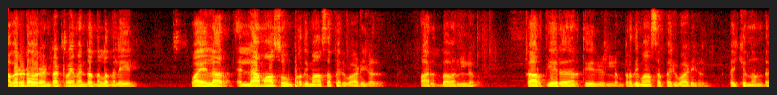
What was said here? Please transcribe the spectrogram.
അവരുടെ ഒരു എന്റർടൈൻമെന്റ് എന്നുള്ള നിലയിൽ വയലാർ എല്ലാ മാസവും പ്രതിമാസ പരിപാടികൾ ഭാരത് ഭവനിലും കാർത്തിക നേർത്തികളിലും പ്രതിമാസ പരിപാടികൾ വയ്ക്കുന്നുണ്ട്.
